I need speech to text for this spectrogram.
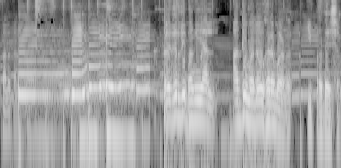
സ്ഥലത്താണ്. പ്രകൃതി ഭംഗിയാൽ അതിമനോഹരമാണ് ഈ പ്രദേശം.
